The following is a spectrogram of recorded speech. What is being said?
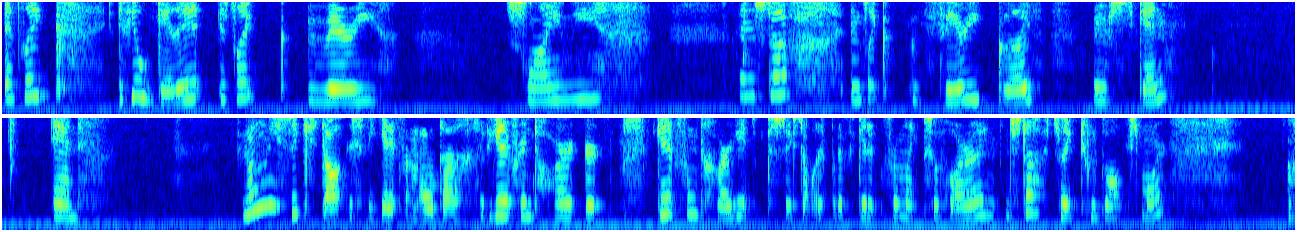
It's like if you get it, it's like very slimy and stuff. And it's like very good for your skin. And it's only six dollars if you get it from Ulta. If you get it from Tar or get it from Target, it's like six dollars. But if you get it from like Sephora and stuff, it's like two dollars more.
